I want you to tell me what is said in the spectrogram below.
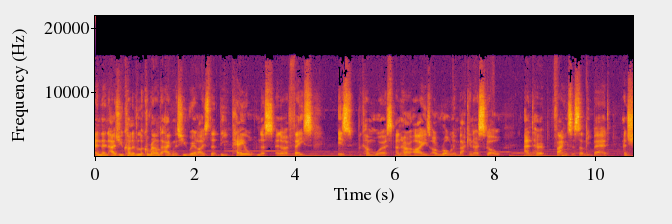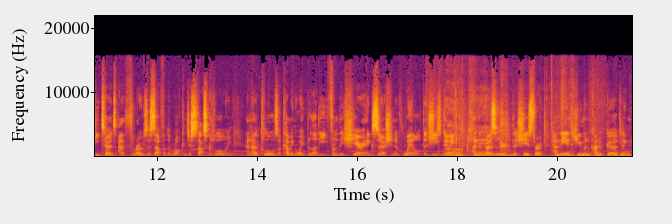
And then, as you kind of look around at Agnes, you realize that the paleness in her face is become worse, and her eyes are rolling back in her skull, and her fangs are suddenly bared. And she turns and throws herself at the rock and just starts clawing. And her claws are coming away bloody from the sheer exertion of will that she's doing, and the Okay. perseverance that she is throwing, and the inhuman kind of gurgling,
